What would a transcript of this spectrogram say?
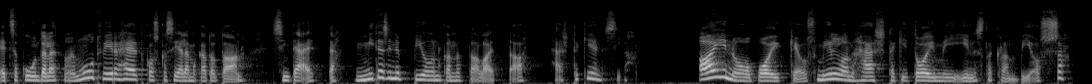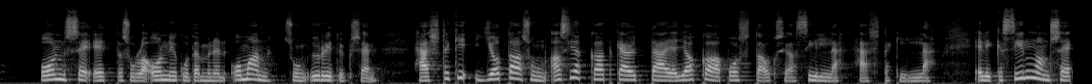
että sä kuuntelet noin muut virheet, koska siellä me katsotaan sitä, että mitä sinne bioon kannattaa laittaa hashtagien sijaan. Ainoa poikkeus, milloin hashtag toimii Instagram-biossa, on se, että sulla on joku tämmöinen oman sun yrityksen hashtag, jota sun asiakkaat käyttää ja jakaa postauksia sillä hashtagillä. Eli silloin se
